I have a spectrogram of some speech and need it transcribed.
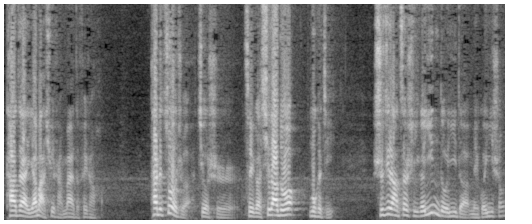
他在亚马逊上卖的非常好，他的作者就是这个悉达多·穆克吉。实际上，这是一个印度裔的美国医生，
